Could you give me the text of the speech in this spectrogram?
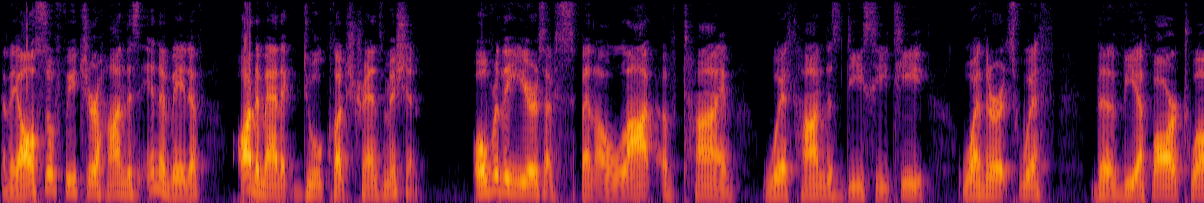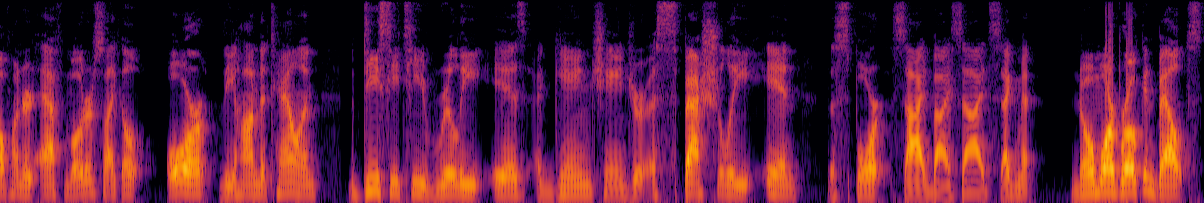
And they also feature Honda's innovative automatic dual clutch transmission. Over the years, I've spent a lot of time with Honda's DCT, whether it's with the VFR 1200F motorcycle or the Honda Talon. The DCT really is a game changer, especially in the sport side by side segment. No more broken belts.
